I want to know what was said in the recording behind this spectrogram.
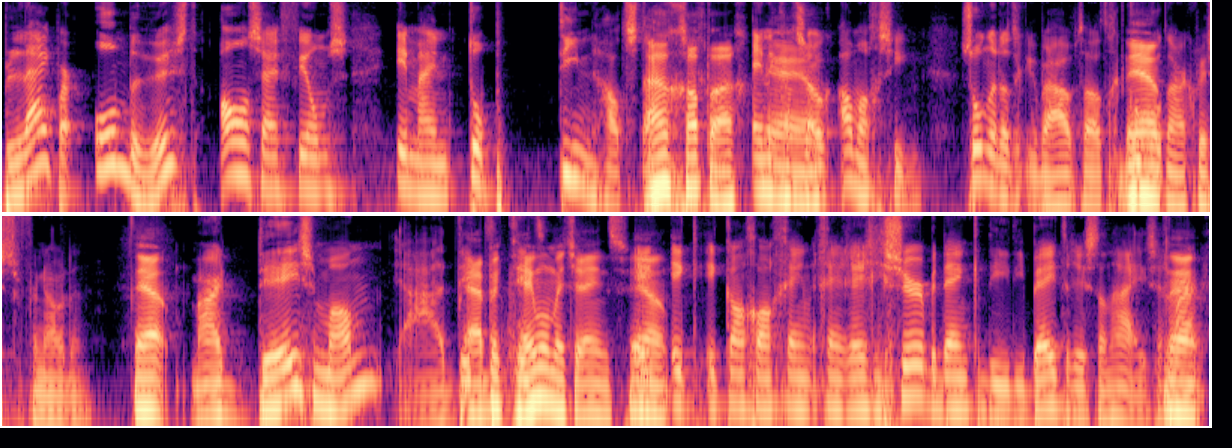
blijkbaar onbewust al zijn films in mijn top 10 had staan. Oh, grappig. En ik ja, had ze ook allemaal gezien. Zonder dat ik überhaupt had gegoogeld Ja. naar Christopher Nolan. Ja, Maar deze man, ja, dit, ja, ben ik dit- helemaal met je eens. Ja. ik, ik, ik kan gewoon geen, geen regisseur bedenken die, die beter is dan hij. Zeg Nee. maar.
